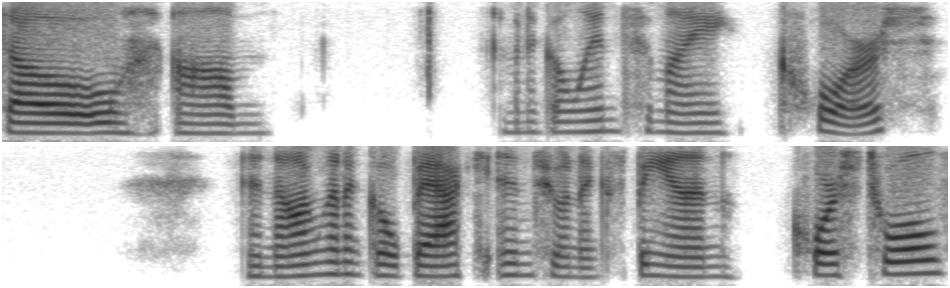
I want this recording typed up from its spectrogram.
So um, I'm going to go into my course. And now I'm going to go back into and expand course tools,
